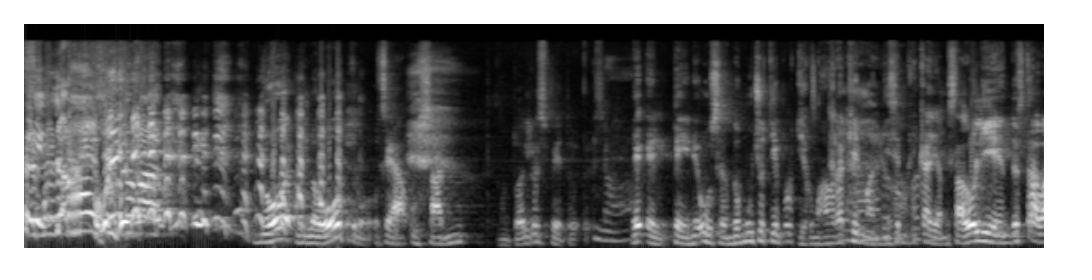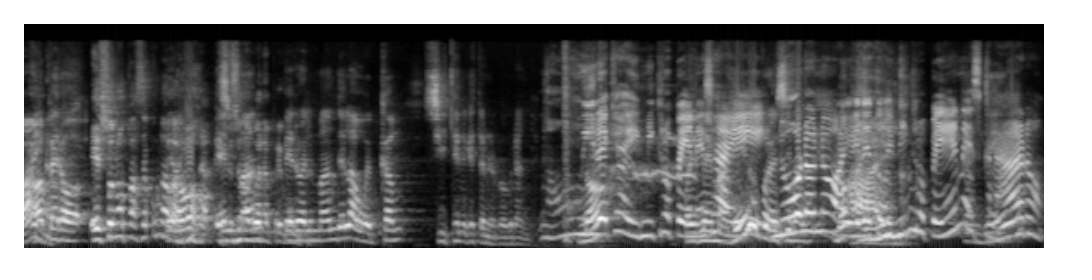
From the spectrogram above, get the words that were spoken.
¡Es muy rojo! No, y lo otro, o sea, usar, con todo el respeto, No. el, el pene usando mucho tiempo, yo como ahora que el man Claro, dice, marica, ya me está doliendo esta vaina. pero- Eso no pasa con la vagina, es una man- buena pregunta. pero el man de la webcam sí tiene que tenerlo grande. No, mire que hay micropenes Pues ahí. No, no, no, No, hay de todo, hay hay micropenes, también. claro.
